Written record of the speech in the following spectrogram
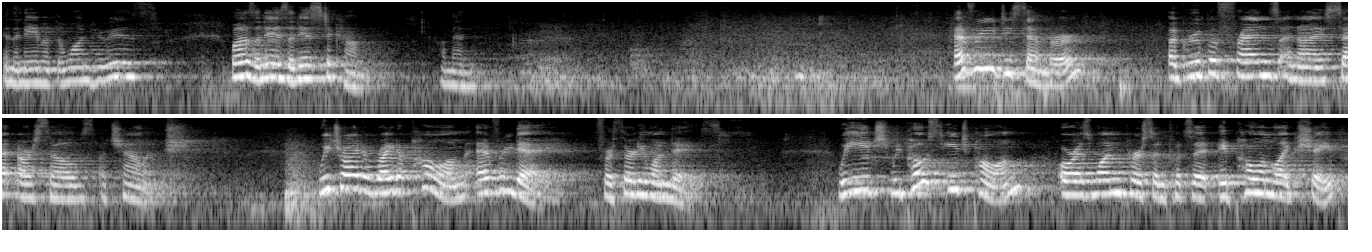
In the name of the one who is, was, and is, and is to come. Amen. Every December, a group of friends and I set ourselves a challenge. We try to write a poem every day for 31 days. We each we post each poem, or as one person puts it, a poem-like shape,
